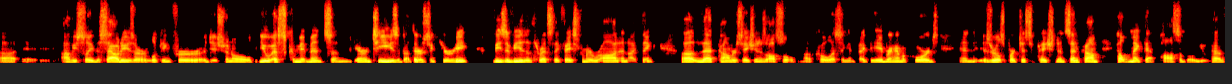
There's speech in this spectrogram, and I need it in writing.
Uh, obviously, the Saudis are looking for additional U.S. commitments and guarantees about their security vis-a-vis the threats they face from Iran, and I think uh, that conversation is also uh, coalescing. In fact, the Abraham Accords and Israel's participation in CENTCOM help make that possible. You have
